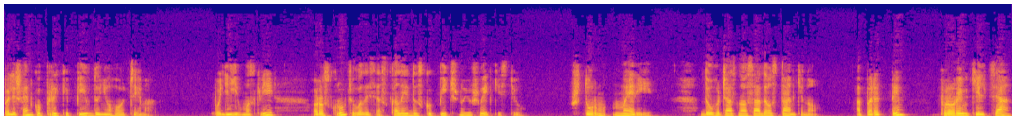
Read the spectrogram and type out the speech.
Пелішенко прикипів до нього очима. Події в Москві розкручувалися з калейдоскопічною швидкістю. Штурм мерії, довгочасна осада Останкіно, а перед тим прорив кільця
